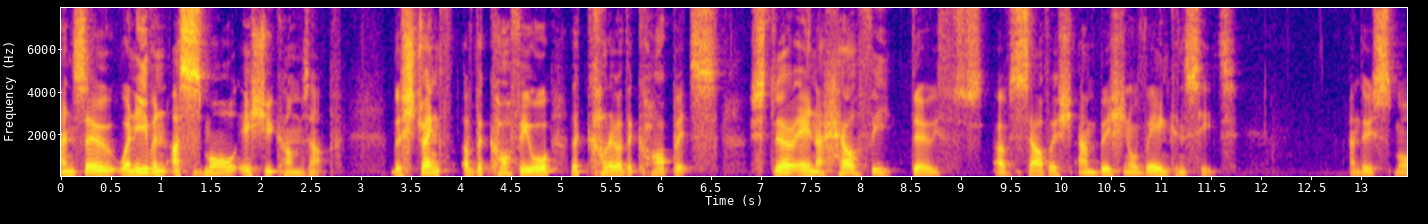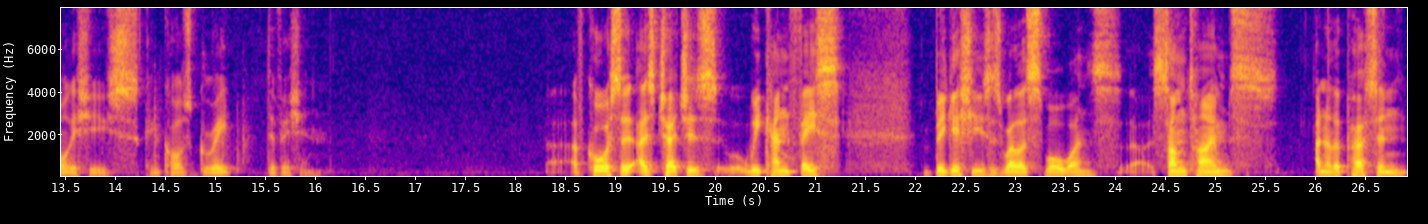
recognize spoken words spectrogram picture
And so, when even a small issue comes up, the strength of the coffee or the color of the carpets stir in a healthy dose of selfish ambition or vain conceit, and those small issues can cause great division. Of course, as churches, we can face big issues as well as small ones. Uh, sometimes another person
